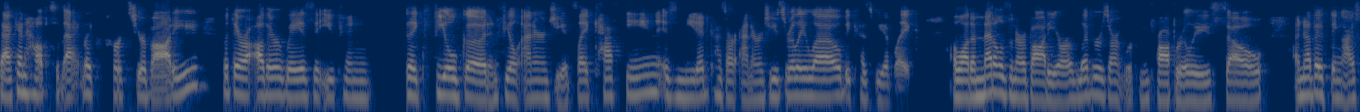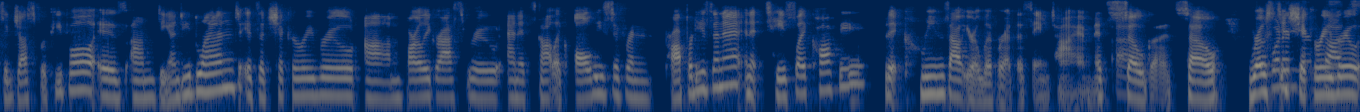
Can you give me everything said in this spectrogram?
that can help. So that like hurts your body. But there are other ways that you can like feel good and feel energy. It's like caffeine is needed because our energy is really low because we have like a lot of metals in our body or our livers aren't working properly. So another thing I suggest for people is um, Dandy Blend. It's a chicory root, um, barley grass root, and it's got like all these different properties in it, and it tastes like coffee, but it cleans out your liver at the same time. It's Uh, so good. So roasted chicory root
